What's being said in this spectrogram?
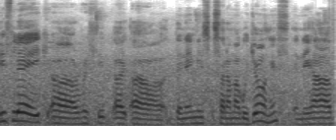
This lake uh, received uh, uh, the name is Saramagullones, and they have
